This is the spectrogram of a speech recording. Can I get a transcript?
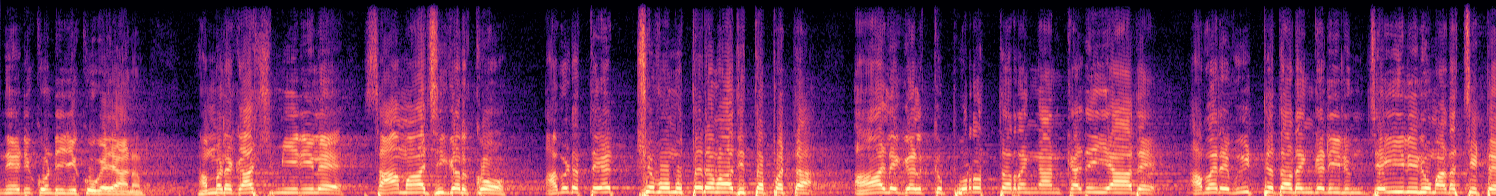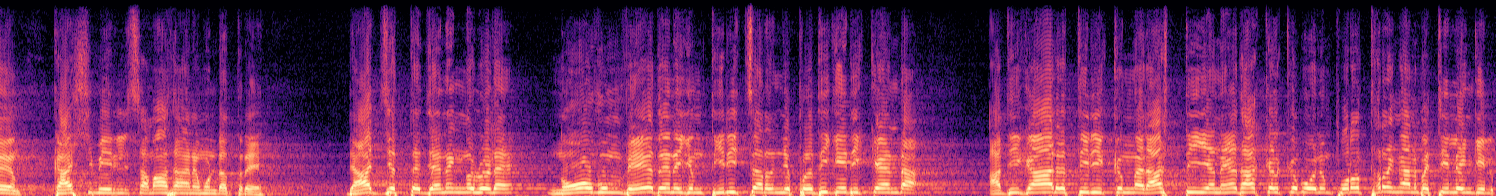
നേടിക്കൊണ്ടിരിക്കുകയാണ്. നമ്മുടെ കാശ്മീരിലെ സാമാജികർക്കോ അവിടുത്തെ ഏറ്റവും ഉത്തരവാദിത്തപ്പെട്ട ആളുകൾക്ക് പുറത്തിറങ്ങാൻ കഴിയാതെ അവരെ വീട്ടു തടങ്കലിലും ജയിലിലും അടച്ചിട്ട് കാശ്മീരിൽ സമാധാനമുണ്ടത്രേ. രാജ്യത്തെ ജനങ്ങളുടെ നോവും വേദനയും തിരിച്ചറിഞ്ഞ് പ്രതികരിക്കേണ്ട അധികാരത്തിരിക്കുന്ന രാഷ്ട്രീയ നേതാക്കൾക്ക് പോലും പുറത്തിറങ്ങാൻ പറ്റില്ലെങ്കിൽ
